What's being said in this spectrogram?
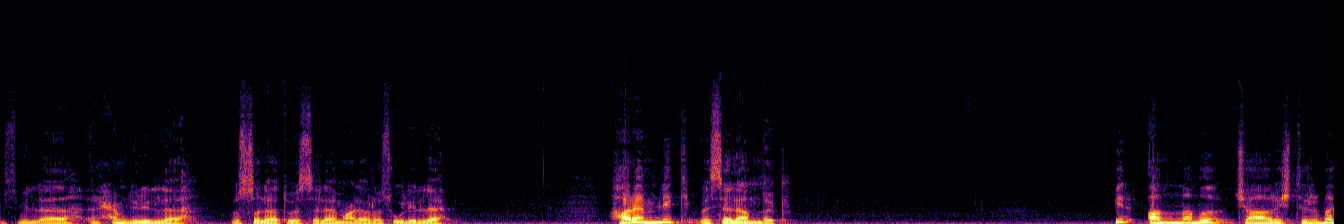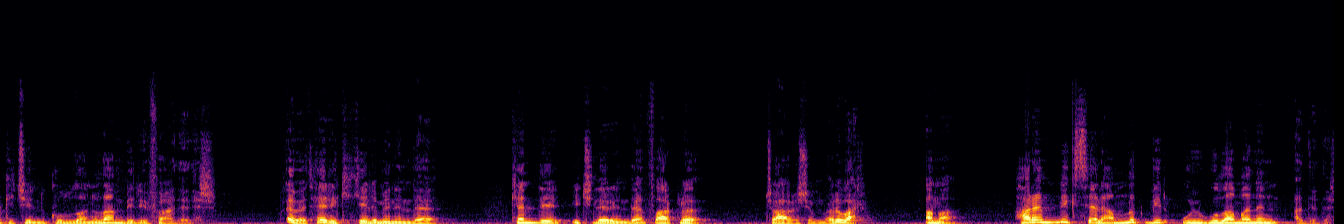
Bismillah, elhamdülillah, ve salatu ve selamu ala Resulillah. Haremlik ve selamlık bir anlamı çağrıştırmak için kullanılan bir ifadedir. Evet her iki kelimenin de kendi içlerinde farklı çağrışımları var. Ama haremlik selamlık bir uygulamanın adıdır.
